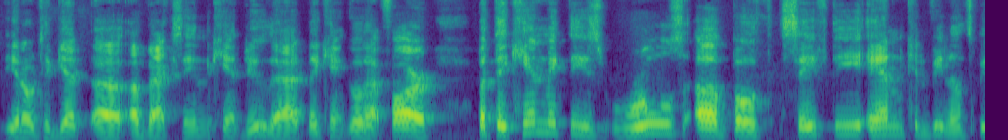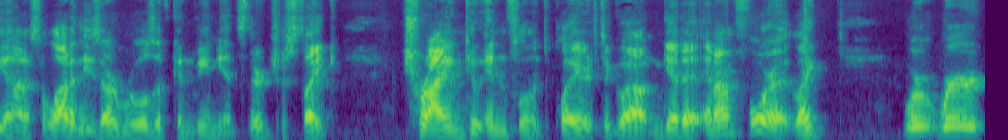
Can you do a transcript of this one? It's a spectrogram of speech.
you know, to get a, a vaccine. They can't do that. They can't go that far. But they can make these rules of both safety and convenience. Let's be honest. A lot of these are rules of convenience. They're just like trying to influence players to go out and get it. And I'm for it. Like we're we're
